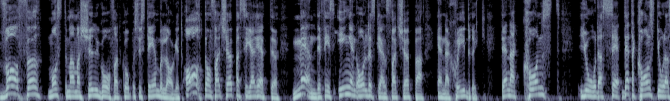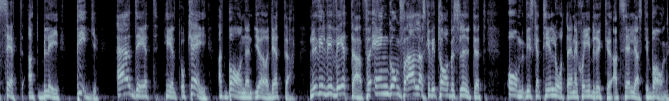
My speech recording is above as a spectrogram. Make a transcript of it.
Varför måste man vara 20 år för att gå på Systembolaget, 18 för att köpa cigaretter, men det finns ingen åldersgräns för att köpa energidryck? Denna konstgjorda sätt, detta konstgjorda sätt att bli pigg, är det helt okej att barnen gör detta? Nu vill vi veta, för en gång för alla ska vi ta beslutet om vi ska tillåta energidrycker att säljas till barn.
